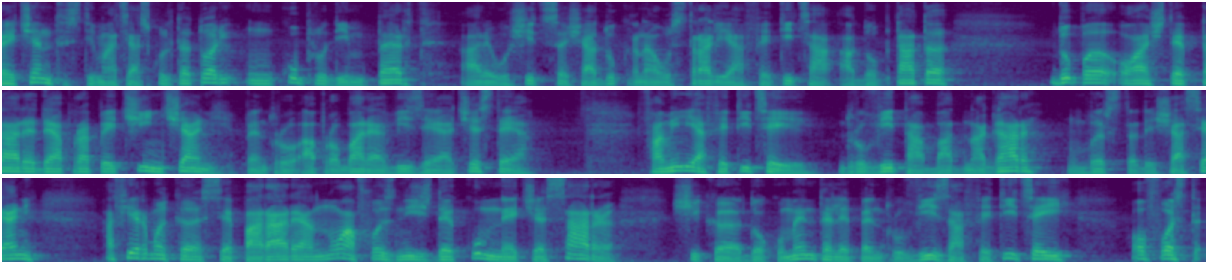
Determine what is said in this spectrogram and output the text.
Recent, stimați ascultători, un cuplu din Perth a reușit să-și aducă în Australia fetița adoptată după o așteptare de aproape 5 ani pentru aprobarea vizei acesteia. Familia fetiței Druvita Badnagar, în vârstă de 6 ani, afirmă că separarea nu a fost nici de cum necesară și că documentele pentru viza fetiței au fost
